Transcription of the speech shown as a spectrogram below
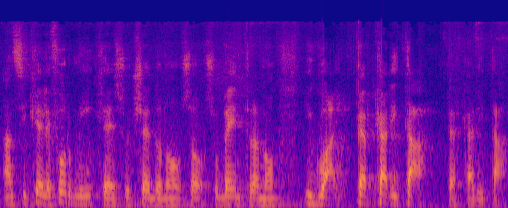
anziché le formiche, succedono, so, subentrano i guai, per carità, per carità.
